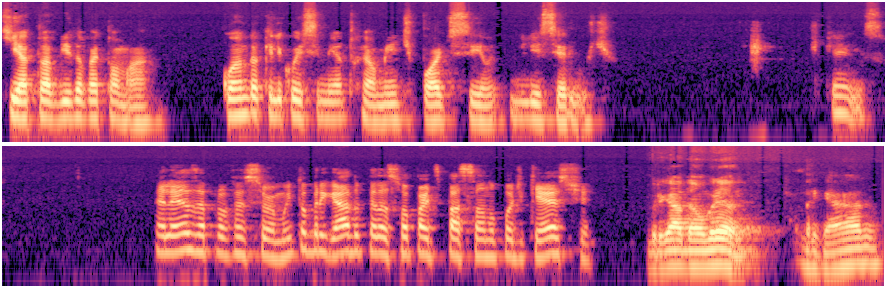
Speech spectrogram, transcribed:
que a tua vida vai tomar, quando aquele conhecimento realmente pode ser, lhe ser útil. Acho que é isso. Beleza, professor. Muito obrigado pela sua participação no podcast. Obrigadão, Breno. Obrigado.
